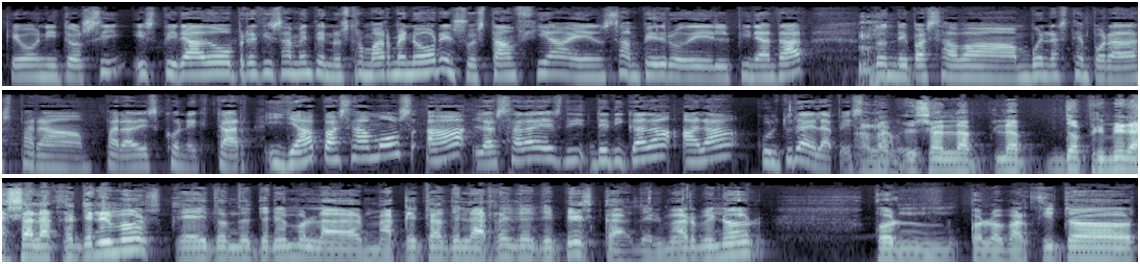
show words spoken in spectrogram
Qué bonito, sí, inspirado precisamente en nuestro Mar Menor, en su estancia en San Pedro del Pinatar, donde pasaba buenas temporadas para, para desconectar. Y ya pasamos a la sala dedicada a la cultura de la pesca. esas son las dos primeras salas que tenemos, que es donde tenemos las maquetas de las redes de pesca del Mar Menor, con, con los barquitos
